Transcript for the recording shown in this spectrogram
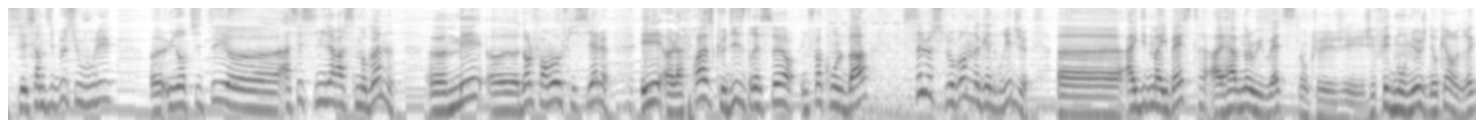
c'est un petit peu, si vous voulez, euh, une entité assez similaire à Smogon, mais dans le format officiel. Et la phrase que dit ce dresseur une fois qu'on le bat, c'est le slogan de Nugget Bridge. I did my best, I have no regrets. Donc j'ai fait de mon mieux, je n'ai aucun regret.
